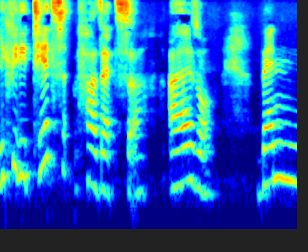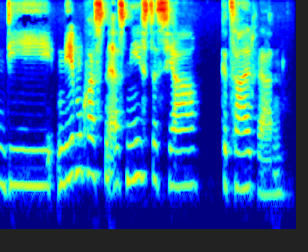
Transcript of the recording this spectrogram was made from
Liquiditätsversätze. Also, wenn die Nebenkosten erst nächstes Jahr gezahlt werden.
